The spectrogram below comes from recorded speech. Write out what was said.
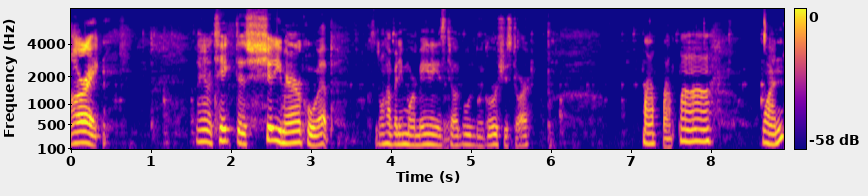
All right. I'm going to take this shitty Miracle Whip because I don't have any more mayonnaise till I go to the grocery store. One.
